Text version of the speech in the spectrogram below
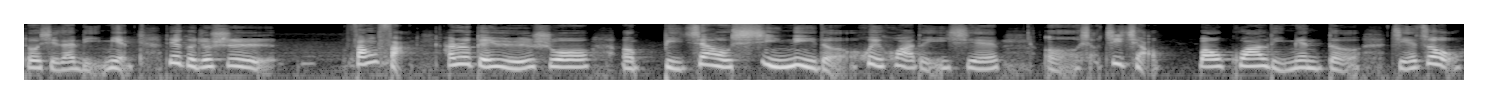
都写在里面。第二个就是方法。他就给予说，呃，比较细腻的绘画的一些呃小技巧，包括里面的节奏。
